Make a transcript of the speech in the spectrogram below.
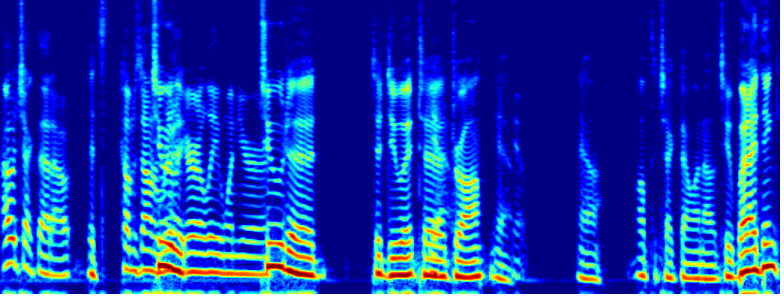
I would check that out. It Comes down really early when you're two to to do it to Yeah. draw. Yeah. Yep. Yeah. I'll have to check that one out too. But I think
